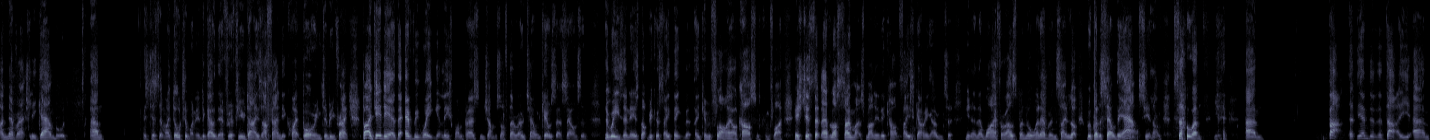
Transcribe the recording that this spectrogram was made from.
I never actually gambled. Um, it's just that my daughter wanted to go there for a few days. I found it quite boring, to be frank. But I did hear that every week, at least one person jumps off their hotel and kills themselves. And the reason is not because they think that they can fly or castles can fly. It's just that they've lost so much money they can't face going home to, you know, their wife or husband or whatever and say, "Look, we've got to sell the house," you know. So, um, yeah, um, but at the end of the day, um,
